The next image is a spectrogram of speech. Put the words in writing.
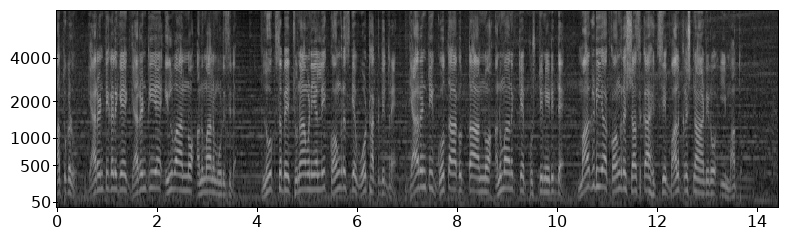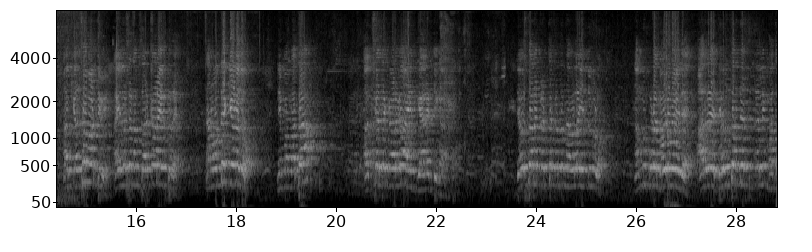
ಮಾತುಗಳು ಗ್ಯಾರಂಟಿಗಳಿಗೆ ಗ್ಯಾರಂಟಿಯೇ ಇಲ್ವಾ ಅನ್ನೋ ಅನುಮಾನ ಮೂಡಿಸಿದೆ. ಲೋಕಸಭೆ ಚುನಾವಣೆಯಲ್ಲಿ ಕಾಂಗ್ರೆಸ್ಗೆ ವೋಟ್ ಹಾಕದಿದ್ರೆ ಗ್ಯಾರಂಟಿ ಗೋತಾ ಆಗುತ್ತಾ ಅನ್ನೋ ಅನುಮಾನಕ್ಕೆ ಪುಷ್ಟಿ ನೀಡಿದ್ದೆ ಮಾಗಡಿಯ ಕಾಂಗ್ರೆಸ್ ಶಾಸಕ ಎಚ್ ಸಿ ಬಾಲಕೃಷ್ಣ ಆಡಿರೋ ಈ ಮಾತು. ಕೆಲಸ ಮಾಡ್ತೀವಿ. ಐದು ವರ್ಷ ನಮ್ಮ ಸರ್ಕಾರ ಇರ್ತದೆ. ನಾನು ಒಂದೇ ಕೇಳೋದು. ನಿಮ್ಮ ಮತ ಅಕ್ಷತೆ ಕಾಳಗ ಐದು ಗ್ಯಾರಂಟಿಗ ದೇವಸ್ಥಾನ ಕಟ್ತಕ್ಕಂಥ ನಾವೆಲ್ಲ ಹಿಂದೂಗಳು. ನಮಗೂ ಕೂಡ ಗೌರವ ಇದೆ. ಆದ್ರೆ ದೇವಸ್ಥಾನದ ಹೆಸರಿನಲ್ಲಿ ಮತ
